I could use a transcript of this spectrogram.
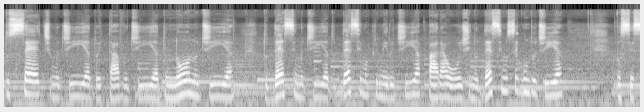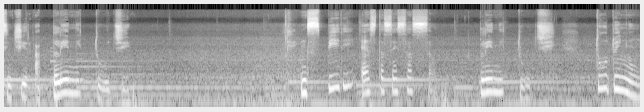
do sétimo dia, do oitavo dia, do nono dia, do décimo dia, do décimo primeiro dia para hoje, no décimo segundo dia, você sentir a plenitude. Inspire esta sensação plenitude, tudo em um.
